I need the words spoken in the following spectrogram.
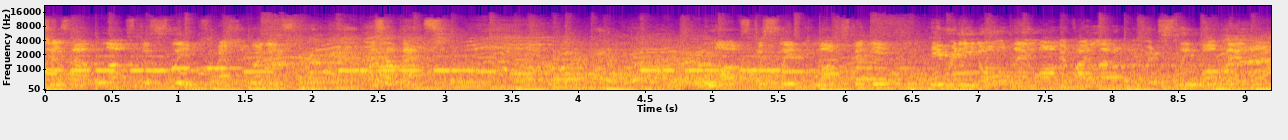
Chestnut loves to sleep, especially when it's, it's not that. Loves to sleep, loves to eat. He would eat all day long if I let him. He would sleep all day long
